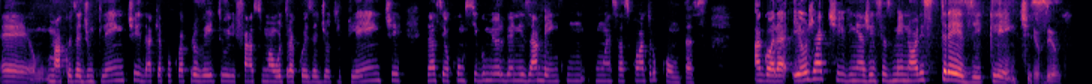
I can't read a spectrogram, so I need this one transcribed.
é, uma coisa de um cliente, daqui a pouco aproveito e faço uma outra coisa de outro cliente. Então, assim, eu consigo me organizar bem com, com essas quatro contas. Agora, eu já tive em agências menores 13 clientes. Meu Deus.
